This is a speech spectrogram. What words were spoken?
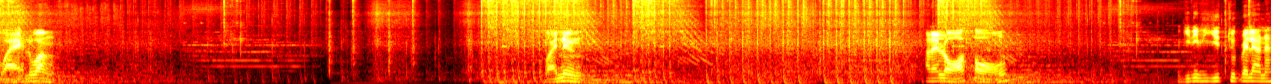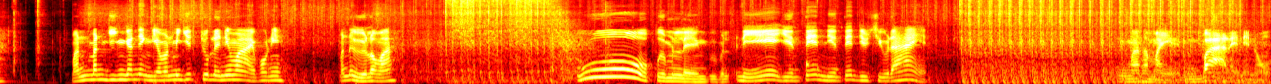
ไหวล่วงไหวหนึ่งอะไรหรอสองเมื่อกี้นี่พี่ยึดจุดไปแล้วนะ มันมันยิงกันอย่างเดียวมันไม่ยึดจุดเลยนี่หว่าพวกนี้ มันเออเหรอวะอู้ปืนมันเลงปืนมันนี่ยืนเต้นยืนเต้นชิวๆได้มึงมาทำไมมึงบ้าอะไรเนี่ยน้อง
